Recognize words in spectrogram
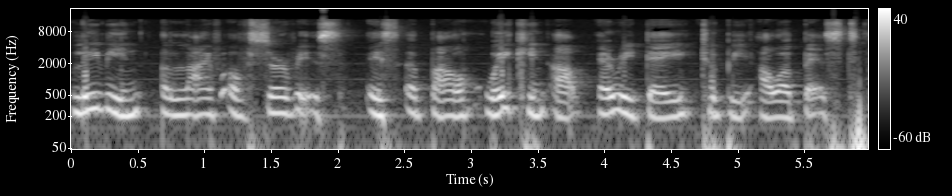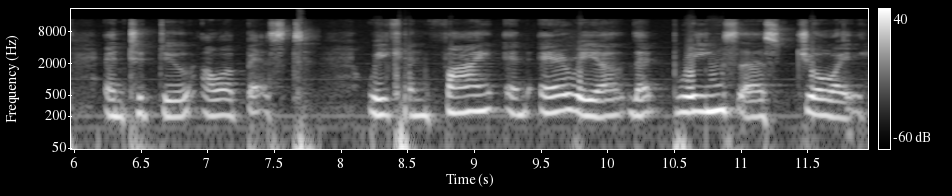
Living a life of service is about waking up every day to be our best and to do our best. We can find an area that brings us joy,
